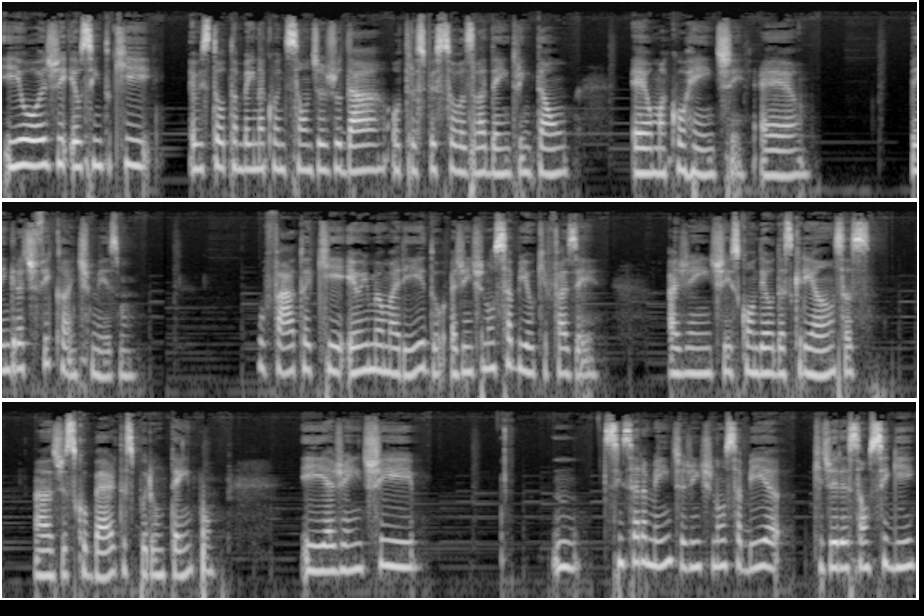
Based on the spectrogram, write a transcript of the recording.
E hoje eu sinto que eu estou também na condição de ajudar outras pessoas lá dentro, então é uma corrente, é bem gratificante mesmo. O fato é que eu e meu marido, a gente não sabia o que fazer. A gente escondeu das crianças as descobertas por um tempo e a gente hum, sinceramente, a gente não sabia que direção seguir,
